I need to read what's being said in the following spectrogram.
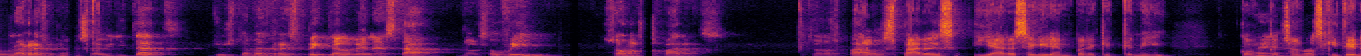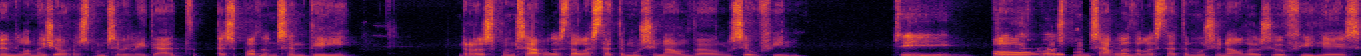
una responsabilitat justament respecte al benestar del seu fill són els pares. Són els pares. Els pares, i ara seguirem per aquest camí, com que són els qui tenen la major responsabilitat, es poden sentir responsables de l'estat emocional del seu fill? Sí. O responsable de l'estat emocional del seu fill és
